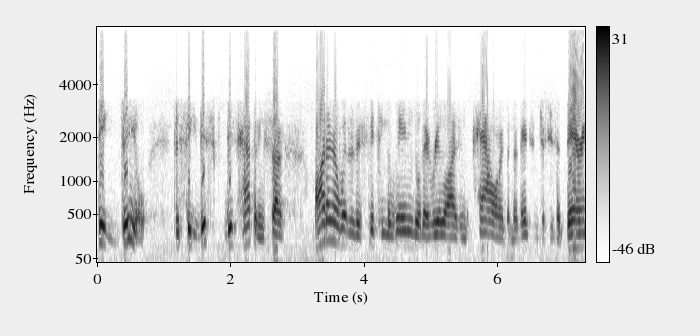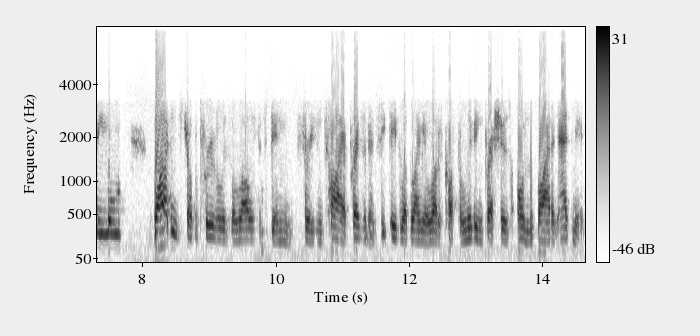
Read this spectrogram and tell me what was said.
big deal to see this this happening. So I don't know whether they're sniffing the wind or they're realizing the power and the momentum just isn't there anymore. Biden's job approval is the lowest it's been for his entire presidency. People are blaming a lot of cost of living pressures on the Biden admin.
